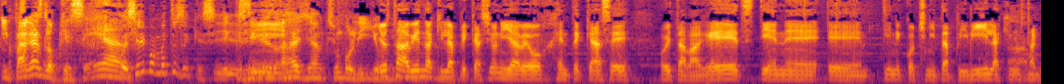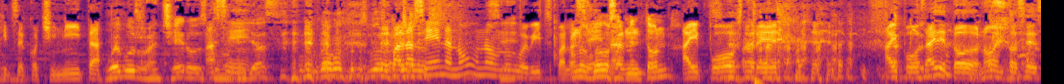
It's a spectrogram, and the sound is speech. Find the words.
Y pagas lo que sea. Pues sí, hay momentos en que sí. Que sí. sí, Ay, ya, que es un bolillo. Yo estaba viendo aquí la aplicación y ya veo gente que hace ahorita baguettes, tiene eh, tiene cochinita pibil, aquí unos taquitos de cochinita. Huevos rancheros, como Hace- que ya... Para la cena, ¿no? Sí. Unos huevitos para la Unos cena. huevos al mentón. Hay postre, hay postre, hay de todo, ¿no? Entonces,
